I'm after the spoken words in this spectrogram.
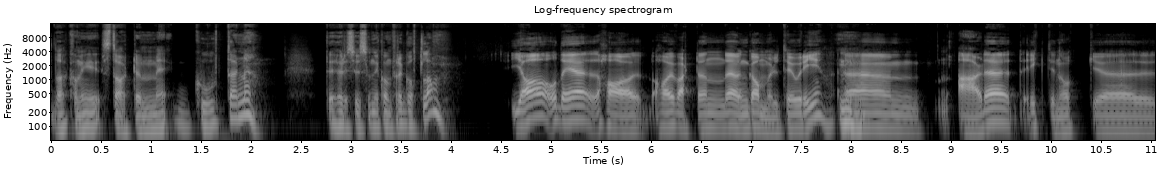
Da kan vi starte med goterne. Det høres ut som de kom fra Gotland. Ja, og det har, har jo vært en, det er jo en gammel teori. Mm. Eh, er det riktignok uh,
